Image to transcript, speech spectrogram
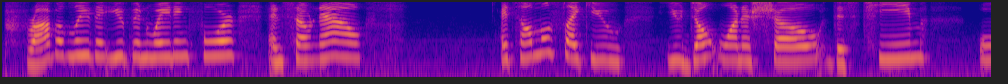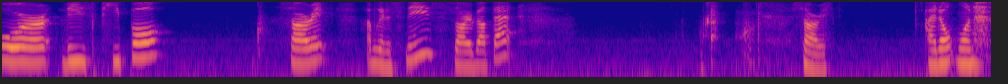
probably that you've been waiting for. And so now it's almost like you, you don't want to show this team or these people. Sorry, I'm going to sneeze. Sorry about that. Sorry. I don't want to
